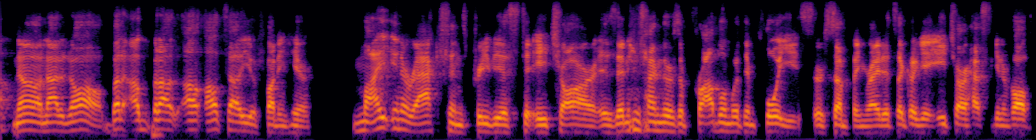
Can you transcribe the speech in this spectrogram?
no, not at all. But uh, but I'll, I'll, I'll tell you a funny here. My interactions previous to HR is anytime there's a problem with employees or something, right? It's like okay, HR has to get involved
